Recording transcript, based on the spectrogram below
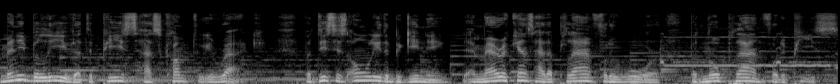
Many believe that the peace has come to Iraq, but this is only the beginning. The Americans had a plan for the war, but no plan for the peace.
